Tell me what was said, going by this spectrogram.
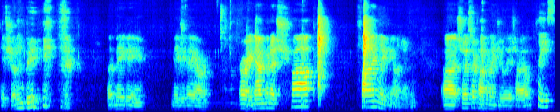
They shouldn't be. but maybe. Maybe they are. Alright, now I'm gonna chop finely the onion. Uh, should I start talking like Julia Child? Please.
